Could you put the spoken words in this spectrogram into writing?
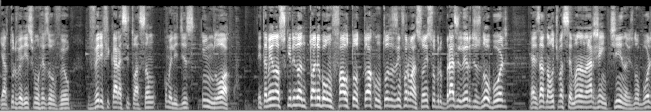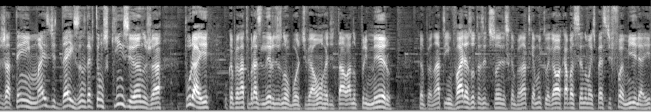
E Arthur Veríssimo resolveu verificar a situação, como ele diz, em loco. Tem também o nosso querido Antônio Bonfá, o Totó, com todas as informações sobre o brasileiro de snowboard, realizado na última semana na Argentina. O snowboard já tem mais de 10 anos, deve ter uns 15 anos já por aí. O Campeonato Brasileiro de Snowboard. Tive a honra de estar lá no primeiro campeonato e em várias outras edições desse campeonato, que é muito legal, acaba sendo uma espécie de família aí,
